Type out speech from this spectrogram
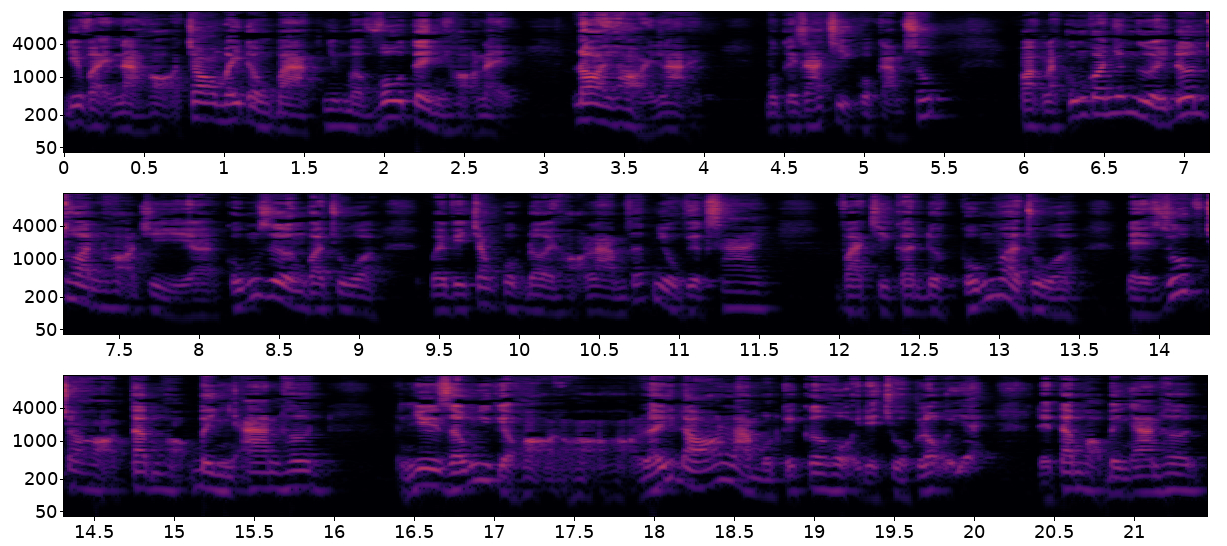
Như vậy là họ cho mấy đồng bạc nhưng mà vô tình họ lại đòi hỏi lại một cái giá trị của cảm xúc. Hoặc là cũng có những người đơn thuần họ chỉ à, cúng dường vào chùa bởi vì trong cuộc đời họ làm rất nhiều việc sai và chỉ cần được cúng vào chùa để giúp cho họ tâm họ bình an hơn. Như giống như kiểu họ họ họ lấy đó là một cái cơ hội để chuộc lỗi ấy, để tâm họ bình an hơn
